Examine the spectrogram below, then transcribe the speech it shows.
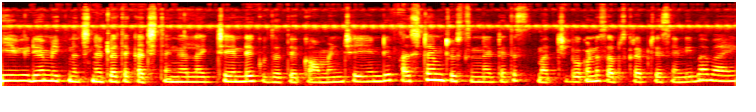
ఈ వీడియో మీకు నచ్చినట్లయితే ఖచ్చితంగా లైక్ చేయండి కుదిరితే కామెంట్ చేయండి. ఫస్ట్ టైం చూస్తున్నట్టయితే మర్చిపోకుండా సబ్స్క్రైబ్ చేసేయండి. Bye bye.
